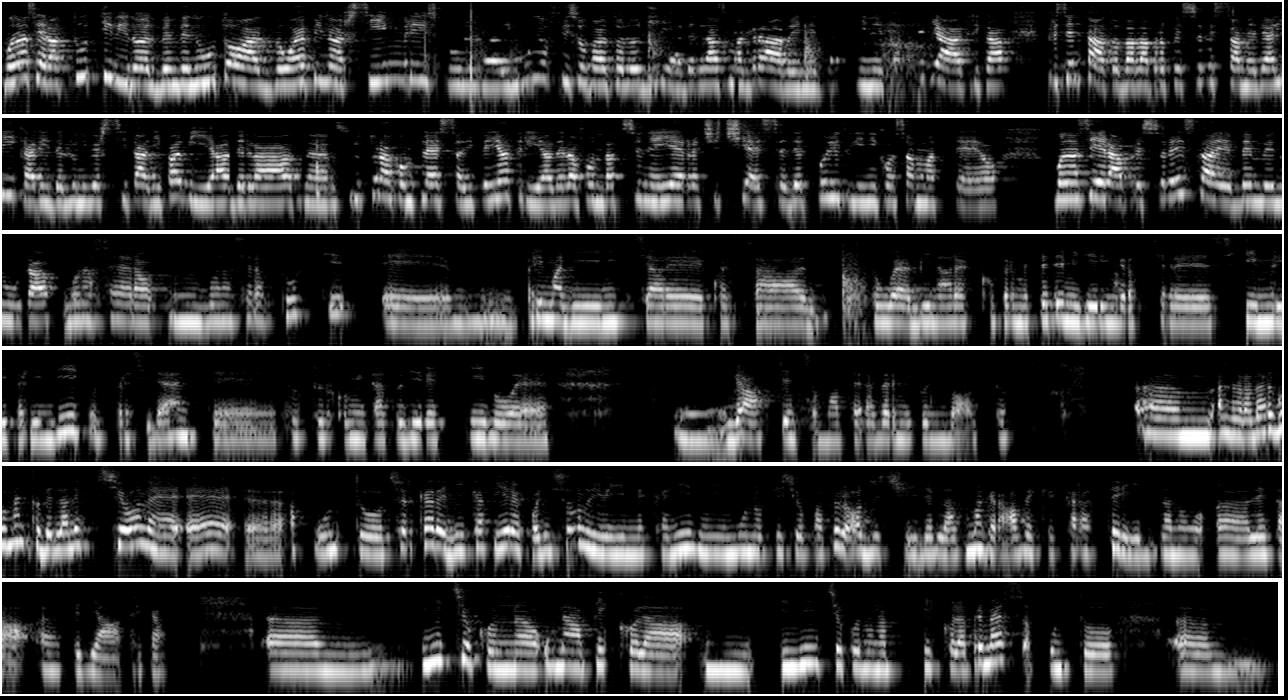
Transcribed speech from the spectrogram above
Buonasera a tutti, vi do il benvenuto al webinar Simbri sull'immunofisopatologia dell'asma grave in età, in età, pediatrica presentato dalla professoressa Amelia Licari dell'Università di Pavia della eh, struttura complessa di pediatria della Fondazione IRCCS del Policlinico San Matteo. Buonasera professoressa e benvenuta. Buonasera, mm, buonasera a tutti. E, ehm, prima di iniziare questa, questo webinar, ecco, permettetemi di ringraziare Simri per l'invito, il Presidente, tutto il comitato direttivo e mm, grazie insomma, per avermi coinvolto. Um, allora, l'argomento della lezione è eh, appunto cercare di capire quali sono i meccanismi immunofisiopatologici dell'asma grave che caratterizzano uh, l'età uh, pediatrica. Um, inizio, con una piccola, um, inizio con una piccola premessa, appunto um,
